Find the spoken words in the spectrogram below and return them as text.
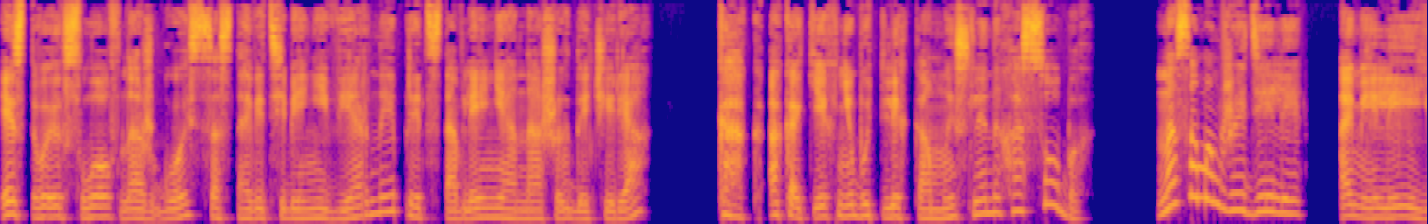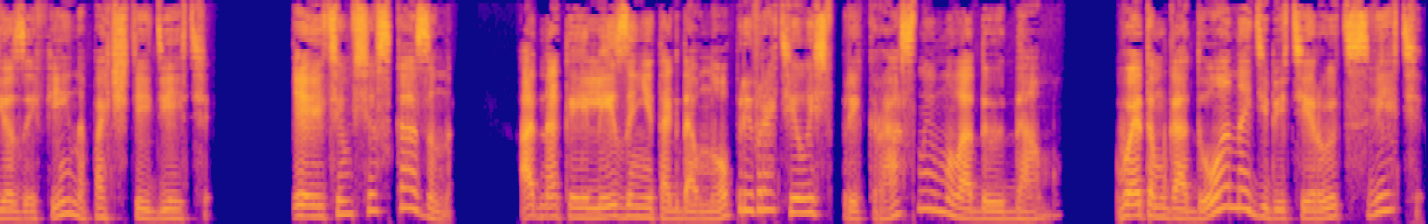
из твоих слов наш гость составит себе неверные представления о наших дочерях, как о каких-нибудь легкомысленных особах. На самом же деле Амелия и Йозефина почти дети. И этим все сказано. Однако Элиза не так давно превратилась в прекрасную молодую даму. В этом году она дебютирует в свете.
